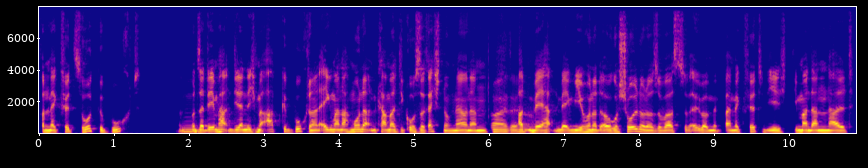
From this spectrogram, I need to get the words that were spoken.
von McFit zurückgebucht. Mhm. Und seitdem hatten die dann nicht mehr abgebucht und dann irgendwann nach Monaten kam halt die große Rechnung, ne? Und dann Alter, hatten wir hatten wir irgendwie 100 Euro Schulden oder sowas über bei McFit, die die man dann halt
